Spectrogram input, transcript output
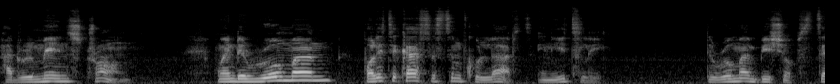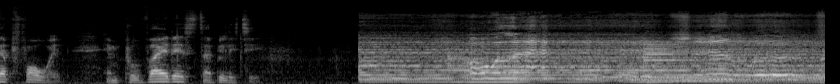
had remained strong. When the Roman political system collapsed in Italy, the Roman bishop stepped forward and provided stability. Let nation words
